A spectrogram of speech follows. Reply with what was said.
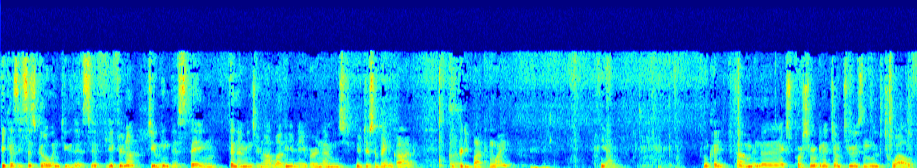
Because he says, go and do this. If, if you're not doing this thing, then that means you're not loving your neighbor, and that means you're disobeying God. Pretty black and white. Yeah. Okay, um, and then the next portion we're going to jump to is in Luke 12,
